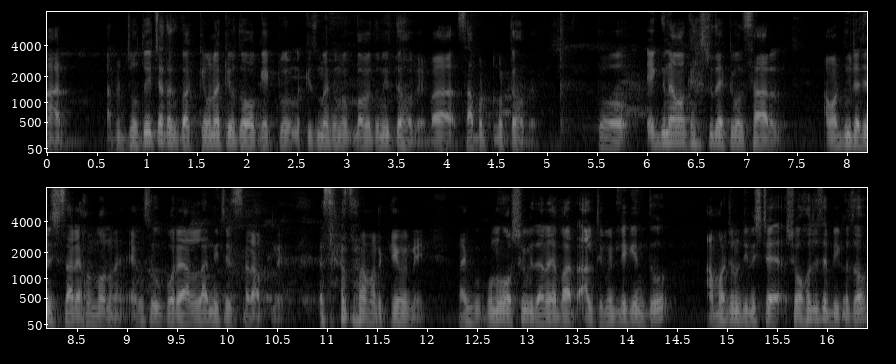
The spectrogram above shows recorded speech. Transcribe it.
আর আপনি যতই থাকুক বা কেউ না কেউ তো ওকে একটু কিছু না কোনোভাবে তো নিতে হবে বা সাপোর্ট করতে হবে। তো একদিন আমাকে শুধু একটু বল স্যার, আমার দুইটা জিনিস স্যার এখন মনে হয়। এক হচ্ছে, উপরে আল্লাহ, নিচে স্যার আপনি। স্যার স্যার আমার কেউ নেই। তাই কোনো অসুবিধা নেই বাট আলটিমেটলি কিন্তু আমার জন্য জিনিসটা সহজ হয়েছে বিকজ অফ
